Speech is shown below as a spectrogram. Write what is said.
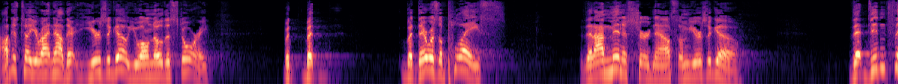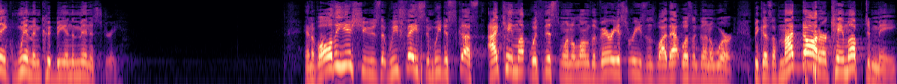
I'll just tell you right now, there, years ago, you all know the story. But, but, but there was a place that I ministered now some years ago that didn't think women could be in the ministry. And of all the issues that we faced and we discussed, I came up with this one along the various reasons why that wasn't going to work. Because if my daughter came up to me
